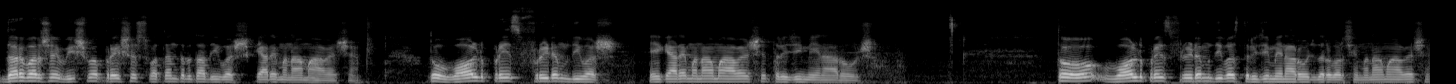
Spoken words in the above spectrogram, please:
દર વર્ષે વિશ્વ પ્રેસ સ્વતંત્રતા દિવસ ક્યારે મનાવવામાં આવે છે? તો વર્લ્ડ પ્રેસ ફ્રીડમ દિવસ એ ક્યારે મનાવવામાં આવે છે? ત્રીજી મેના રોજ. તો વર્લ્ડ પ્રેસ ફ્રીડમ દિવસ ત્રીજી મેના રોજ દર વર્ષે મનાવવામાં આવે છે.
